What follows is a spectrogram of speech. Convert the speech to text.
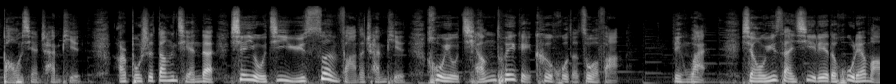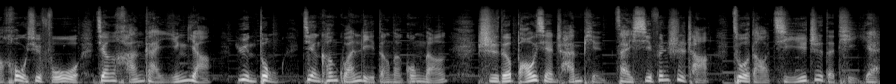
保险产品，而不是当前的先有基于算法的产品，后又强推给客户的做法。另外，小雨伞系列的互联网后续服务将涵盖营养、运动、健康管理等等功能，使得保险产品在细分市场做到极致的体验。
